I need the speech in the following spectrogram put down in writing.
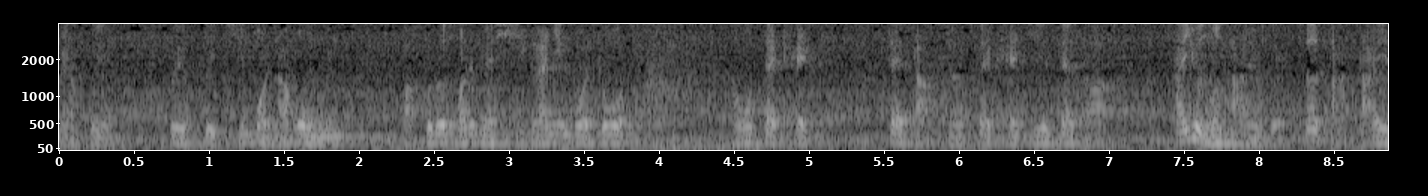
面会会会积墨。然后我们把回路槽这边洗干净过之后，然后再开再打，再开机再打，它又能打一会。再打打一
